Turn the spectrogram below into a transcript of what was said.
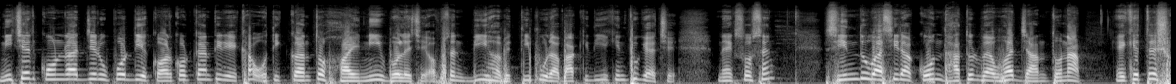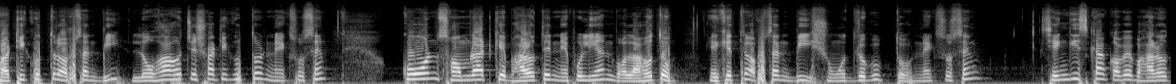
নিচের কোন রাজ্যের উপর দিয়ে কর্কটক্রান্তি রেখা অতিক্রান্ত হয়নি বলেছে? অপশান বি হবে ত্রিপুরা। বাকি দিয়ে কিন্তু গেছে। নেক্সট কোশ্চেন। সিন্ধুবাসীরা কোন ধাতুর ব্যবহার জানতো না? এক্ষেত্রে সঠিক উত্তর অপশান বি, লোহা হচ্ছে সঠিক উত্তর, নেক্সট কোশ্চেন। কোন সম্রাটকে ভারতের নেপোলিয়ান বলা হতো? এক্ষেত্রে option B, Samudragupta, next question. Genghis Khan কবে ভারত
